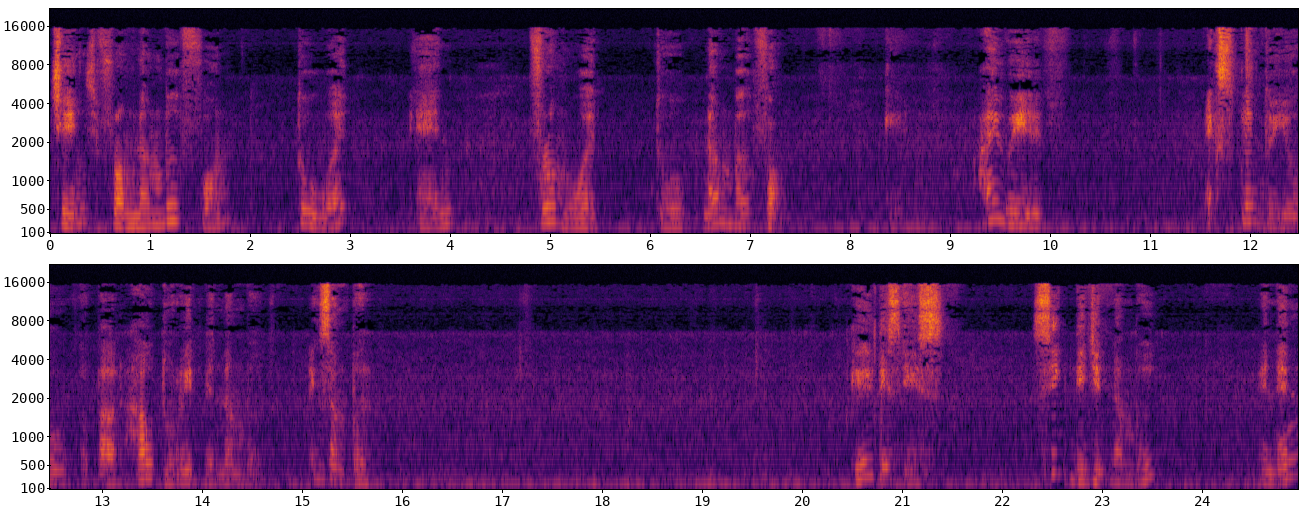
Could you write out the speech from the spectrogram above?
change from number form to word and from word to number form. Okay, I will explain to you about how to read the number. Example. Okay, this is six digit number. And then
